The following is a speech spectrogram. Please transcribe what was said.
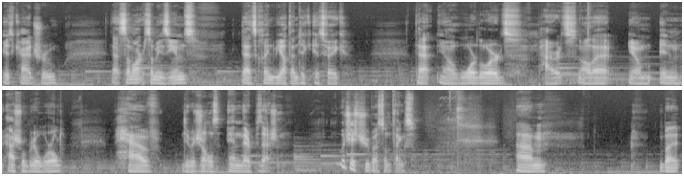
it's kind of true that some art, some museums that's claimed to be authentic is fake. That, you know, warlords, pirates, and all that, you know, in actual real world have the originals in their possession, which is true about some things. Um, but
